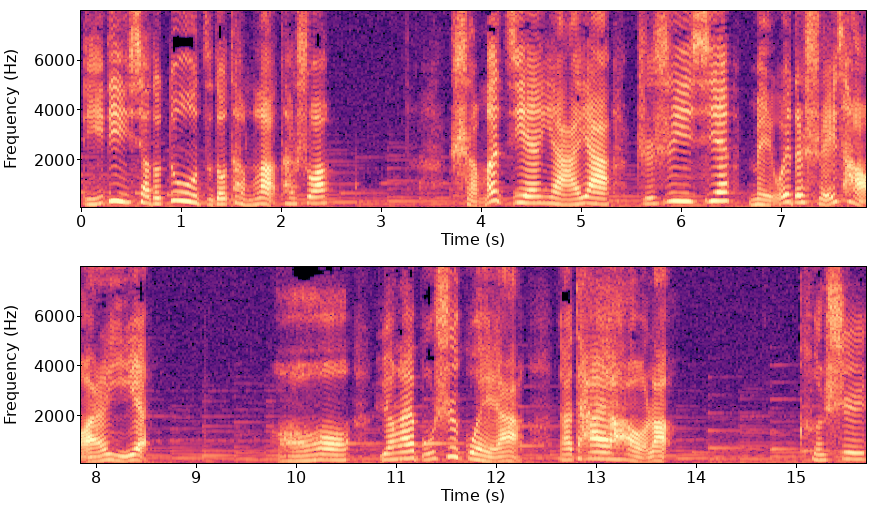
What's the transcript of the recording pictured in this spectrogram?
迪迪笑得肚子都疼了，他说：“什么尖牙呀？只是一些美味的水草而已。”哦，原来不是鬼啊，那太好了。可是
